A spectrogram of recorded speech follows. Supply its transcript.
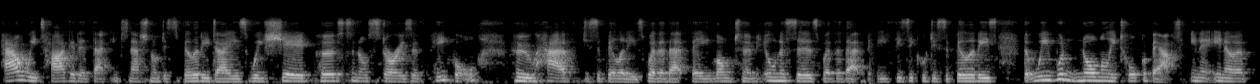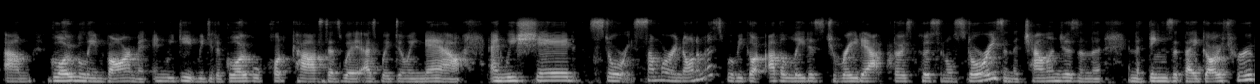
how we targeted that International Disability Day is we shared personal stories of people who have disabilities, whether that be long term illnesses, whether that be physical disabilities that we wouldn't normally talk about in a, in a um, global environment. And we we did. We did a global podcast as we're as we're doing now, and we shared stories. Some were anonymous, where we got other leaders to read out those personal stories and the challenges and the and the things that they go through,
